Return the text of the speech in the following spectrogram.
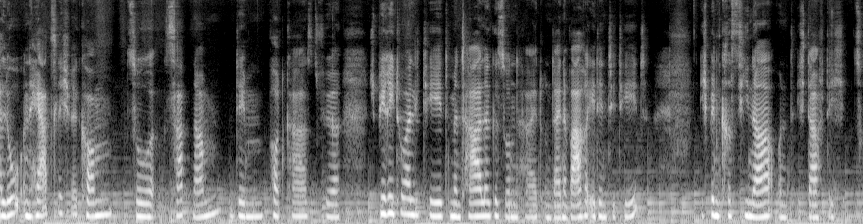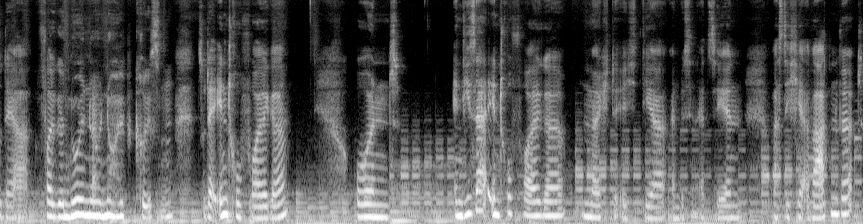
Hallo und herzlich willkommen zu Satnam, dem Podcast für Spiritualität, mentale Gesundheit und deine wahre Identität. Ich bin Christina und ich darf dich zu der Folge 000 begrüßen, zu der Intro-Folge. Und in dieser Intro-Folge möchte ich dir ein bisschen erzählen, was dich hier erwarten wird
